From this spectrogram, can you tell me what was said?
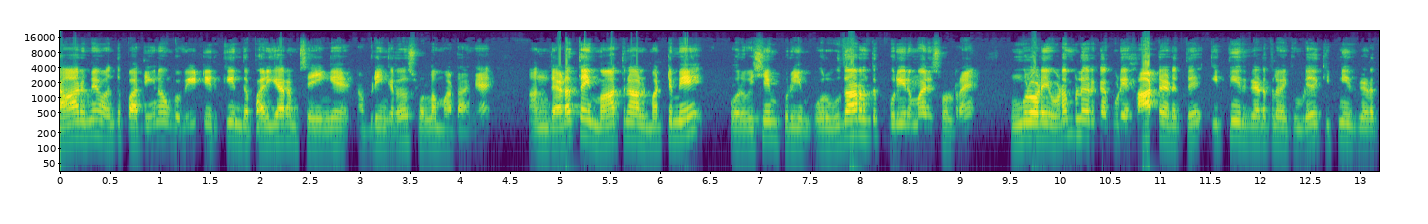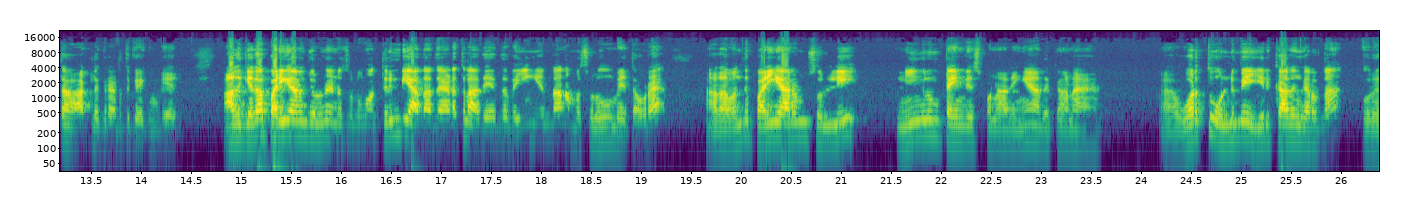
யாருமே வந்து பார்த்தீங்கன்னா உங்கள் வீட்டிற்கு இந்த பரிகாரம் செய்யுங்க அப்படிங்கிறத சொல்ல மாட்டாங்க. அந்த இடத்தை மாற்றினால் மட்டுமே ஒரு விஷயம் புரியும். ஒரு உதாரணத்துக்கு புரியுற மாதிரி சொல்கிறேன் உங்களுடைய உடம்புல இருக்கக்கூடிய ஹார்ட் எடுத்து கிட்னி இருக்கிற இடத்துல வைக்க முடியாது. கிட்னி இருக்கிற இடத்த ஹார்ட்ல இருக்கிற இடத்துக்கு வைக்க முடியாது. அதுக்கு ஏதாவது பரிகாரம் சொல்லணும்னு என்ன சொல்லுவோம்? திரும்பி அதை அந்த இடத்துல அதை எதை வைங்கன்னு தான் நம்ம சொல்லுவோமே தவிர அதை வந்து பரிகாரம் சொல்லி நீங்களும் டைம் வேஸ்ட் பண்ணாதீங்க. அதுக்கான ஒர்த்து ஒன்றுமே இருக்காதுங்கிறது தான் ஒரு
